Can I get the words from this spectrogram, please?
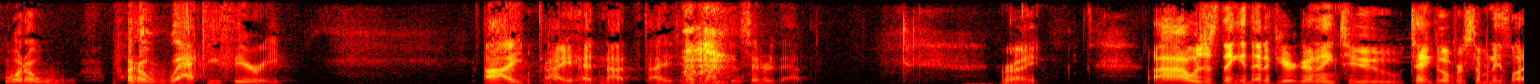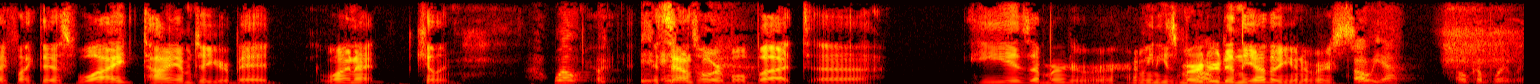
what a what a wacky theory. I I had not I had not considered that. Right. I was just thinking that if you're going to take over somebody's life like this, why tie him to your bed? Why not kill him? Well, It, sounds horrible, but uh, he is a murderer. I mean, he's murdered in the other universe. Oh yeah. Oh, completely.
